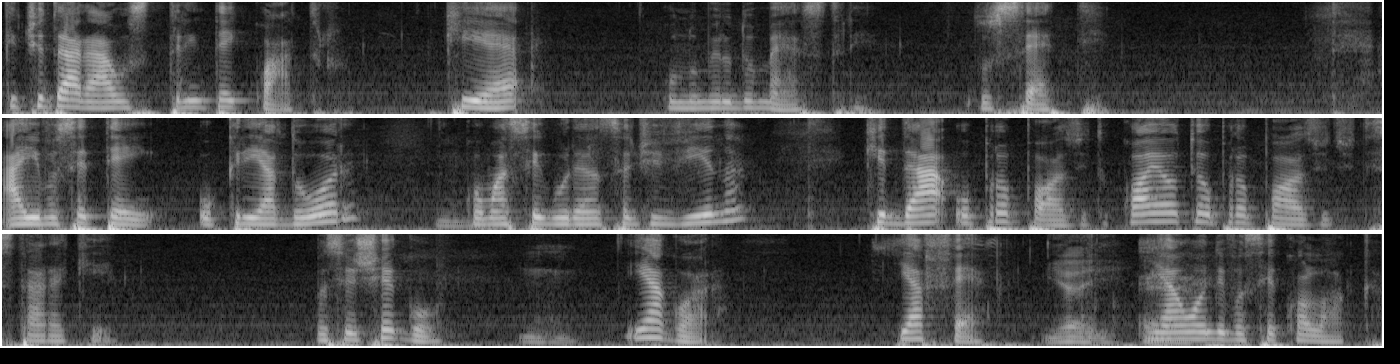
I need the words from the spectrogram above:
que te dará os 34, que é o número do mestre, do 7. Aí você tem o Criador, hum. como a segurança divina, que dá o propósito. Qual é o teu propósito de estar aqui? Você chegou. Uhum. E agora? E a fé? E aí? E é. aonde você coloca?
